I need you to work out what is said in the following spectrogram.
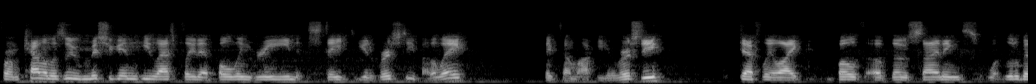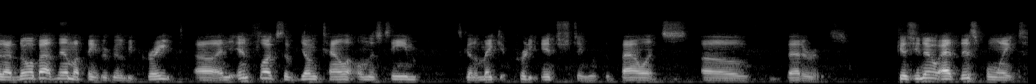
from Kalamazoo, Michigan. He last played at Bowling Green State University, by the way, big time hockey university. Definitely like both of those signings. What little bit I know about them, I think they're going to be great. Uh, an influx of young talent on this team is going to make it pretty interesting with the balance of veterans. Because, you know, at this point,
